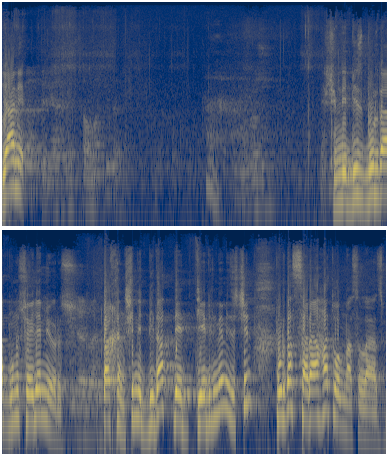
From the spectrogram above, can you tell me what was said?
Yani şimdi biz burada bunu söylemiyoruz. Bakın şimdi bidat de, diyebilmemiz için burada sarahat olması lazım.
